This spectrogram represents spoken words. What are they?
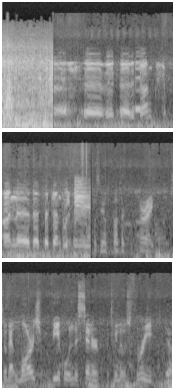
Uh, uh, with, uh, with tanks, and uh, the second will be Contact. All right. So that large vehicle in the center between those three. Yeah.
